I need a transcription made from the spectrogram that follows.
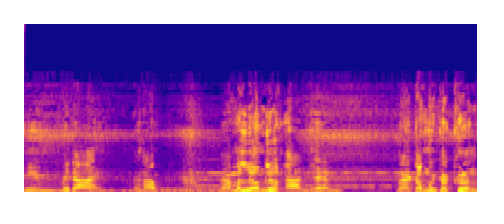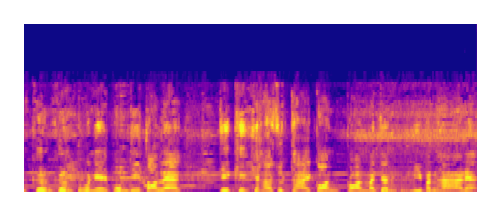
ไม่ไม่ได้นะครับนะมันเริ่มเลือกอ่านแผ่นนะก็เหมือนกับเครื่องเครื่องเครื่องตัวนี้ผมที่ตอนแรกที่คลิกครั้งสุดท้ายก่อนก่อนมันจะมีปัญหาเนี่ย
